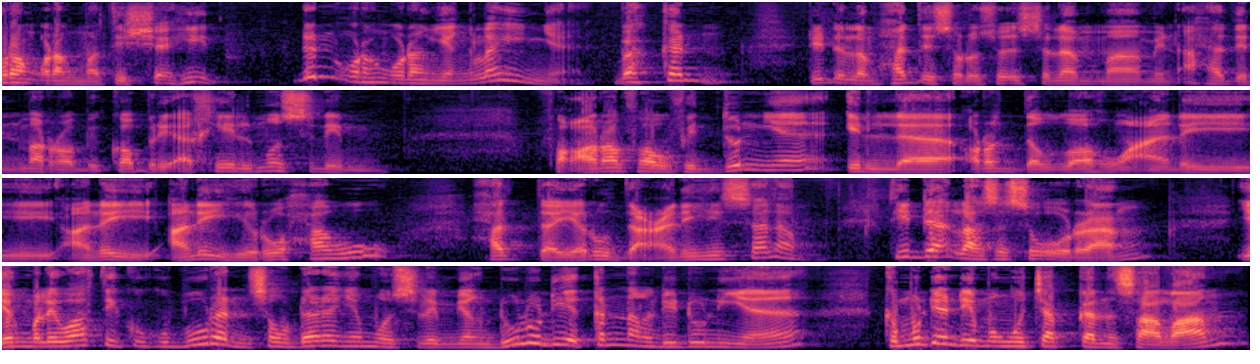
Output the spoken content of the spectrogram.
orang-orang mati syahid dan orang-orang yang lainnya. Bahkan di dalam hadis Rasulullah SAW, min ahadin marra bi qabri akhil muslim fa'arafahu fid dunya illa raddallahu alaihi alaihi alaihi ruhahu hatta yarudda alaihi salam. Tidaklah seseorang yang melewati kuburan saudaranya muslim yang dulu dia kenal di dunia, kemudian dia mengucapkan salam,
